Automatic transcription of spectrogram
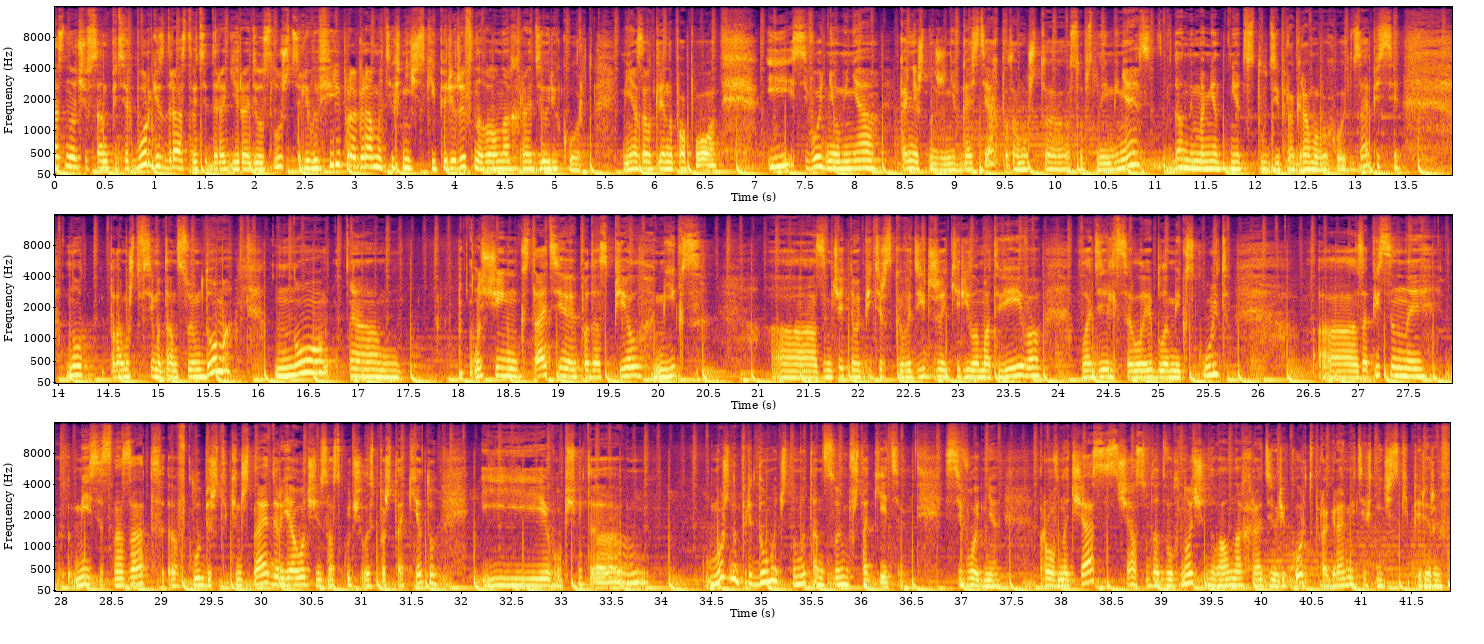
Час ночи в Санкт-Петербурге. Здравствуйте, дорогие радиослушатели. В эфире программа «Технический перерыв» на волнах Радио Рекорд. Меня зовут Лена Попова. И сегодня у меня, конечно же, не в гостях, потому что, собственно, и меня в данный момент нет в студии. Программа выходит в записи. Но, потому что все мы танцуем дома. Но эм, очень, кстати, подоспел микс э, замечательного питерского диджея Кирилла Матвеева, владельца лейбла «Mixcult», э, записанный месяц назад в клубе Штекеншнайдер. Я очень соскучилась по штакету. И, в общем-то, можно придумать, что мы танцуем в штакете. Сегодня ровно час, с часу до двух ночи на волнах Радио Рекорд в программе «Технический перерыв».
